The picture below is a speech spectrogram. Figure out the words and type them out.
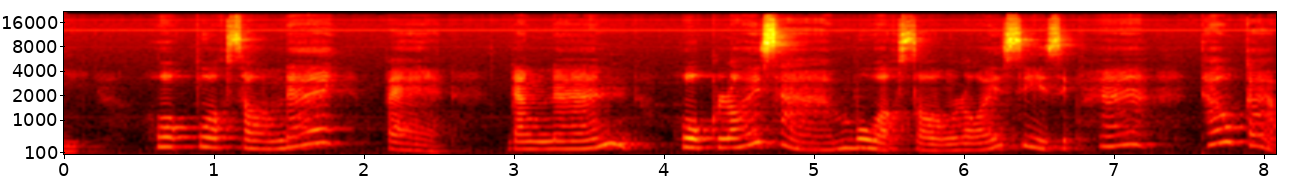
4 6บวก2ได้ 8 ดังนั้น 603บวก245 เท่ากับ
